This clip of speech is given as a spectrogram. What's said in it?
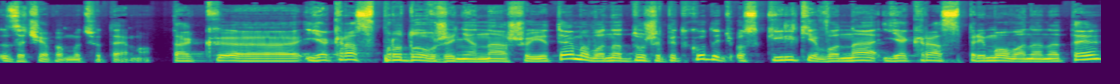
зачепимо цю тему. Так, е, якраз в продовження нашої теми вона дуже підходить, оскільки вона якраз спрямована на те,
